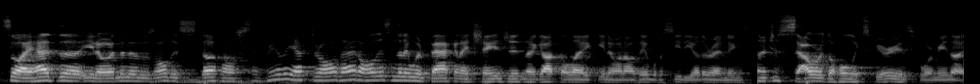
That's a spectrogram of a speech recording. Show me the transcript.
So I had to, you know, and then there was all this stuff. I was just like, really? After all that, all this? And then I went back and I changed it and I got the like, you know, and I was able to see the other endings. And it just soured the whole experience for me. And I,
